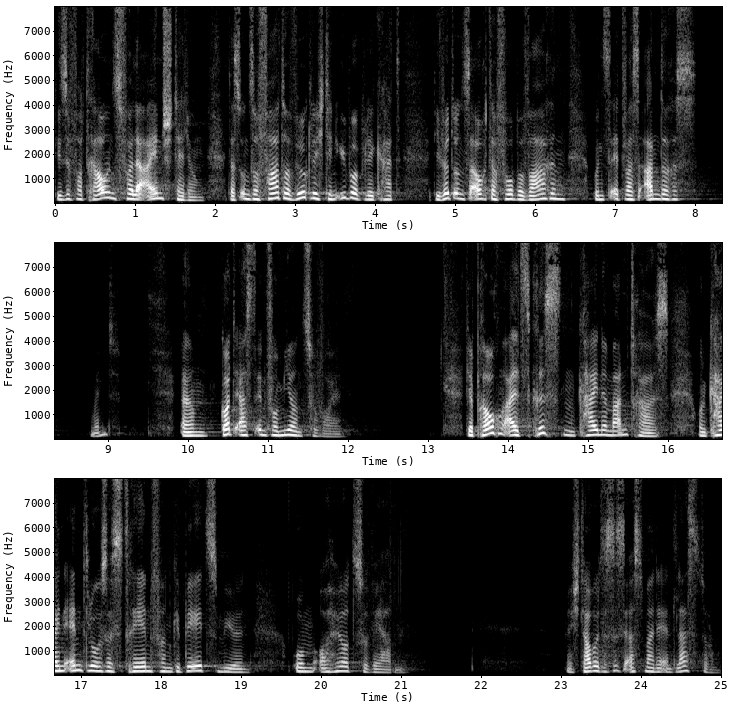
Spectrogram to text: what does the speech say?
Diese vertrauensvolle Einstellung, dass unser Vater wirklich den Überblick hat, die wird uns auch davor bewahren, uns etwas anderes, Moment, ähm, Gott erst informieren zu wollen. Wir brauchen als Christen keine Mantras und kein endloses Drehen von Gebetsmühlen, um erhört zu werden. Ich glaube, das ist erstmal eine Entlastung.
